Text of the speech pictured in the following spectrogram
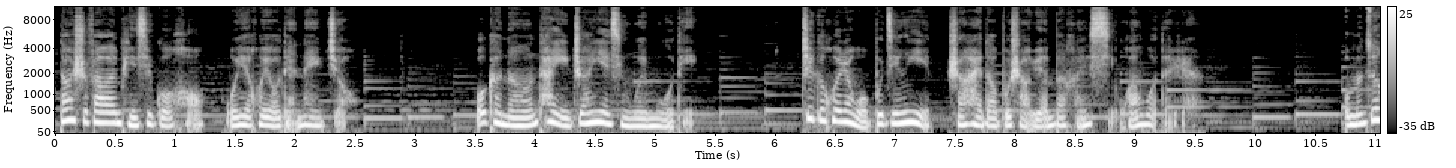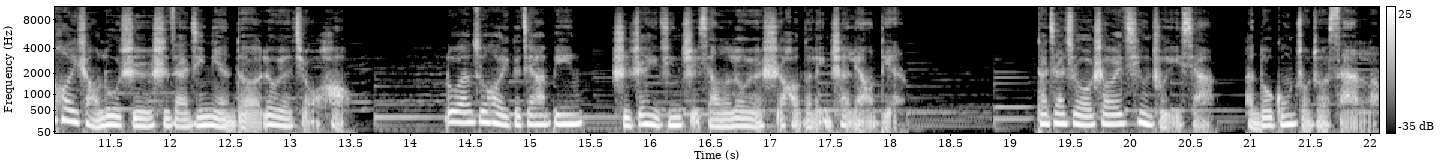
当时发完脾气过后，我也会有点内疚，我可能太以专业性为目的。这个会让我不经意伤害到不少原本很喜欢我的人。我们最后一场录制是在今年的六月九号，录完最后一个嘉宾，时针已经指向了六月十号的凌晨两点。大家就稍微庆祝一下，很多工种就散了。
